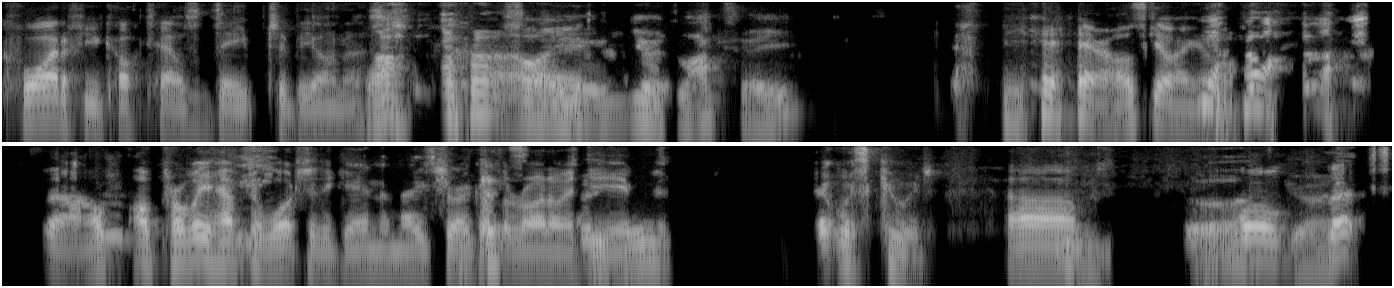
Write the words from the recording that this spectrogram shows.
quite a few cocktails deep, to be honest. oh, So- you, you're at luck, see? Yeah, I was going on. So I'll, I'll probably have to watch it again and make sure I got the right idea. But it was good. Um, Oh, well, God. that's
